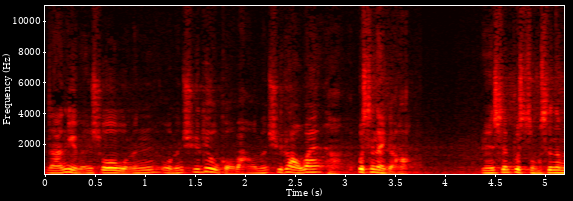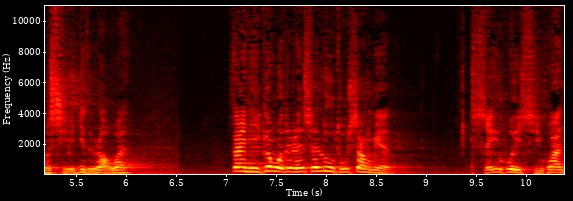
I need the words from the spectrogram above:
男女们说：“我们我们去遛狗吧，我们去绕弯啊，不是那个哈，人生不总是那么写意的绕弯，在你跟我的人生路途上面，谁会喜欢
